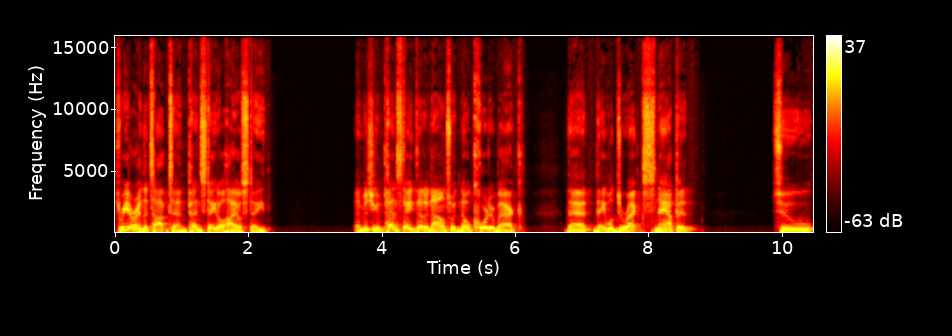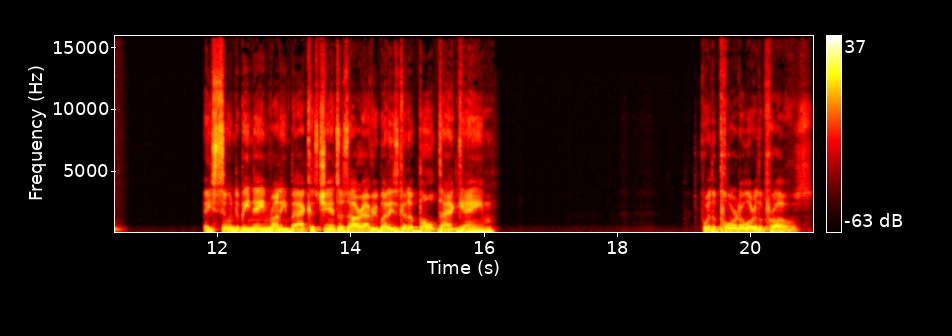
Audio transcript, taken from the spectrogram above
Three are in the top 10 Penn State, Ohio State, and Michigan. Penn State did announce with no quarterback that they will direct snap it to a soon to be named running back because chances are everybody's going to bolt that game for the portal or the pros.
